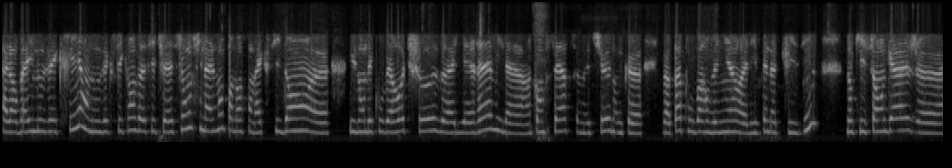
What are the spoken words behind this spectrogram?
Alors bah, il nous écrit en nous expliquant sa situation. Finalement, pendant son accident, euh, ils ont découvert autre chose à l'IRM. Il a un cancer, ce monsieur, donc euh, il va pas pouvoir venir euh, livrer notre cuisine. Donc il s'engage euh,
